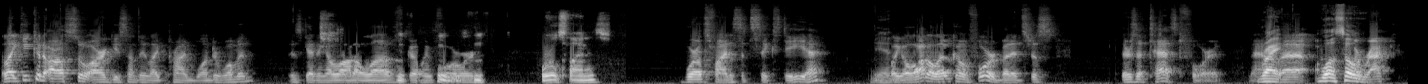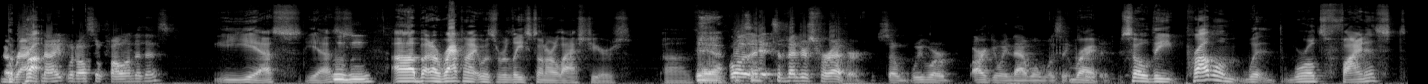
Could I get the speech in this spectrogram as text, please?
like you could also argue something like prime wonder woman is getting a lot of love going forward. World's finest. World's finest at 60 yeah. Yeah. Like a lot of love going forward but it's just there's a test for it now. Right. Uh, well, so Iraq, Iraq pro- would also fall into this. Yes, yes. Mm-hmm. Uh, but Arachknight was released on our last year's. Uh, yeah. Well, it's Avengers Forever, so we were arguing that one was included. Right. So the problem with World's Finest,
